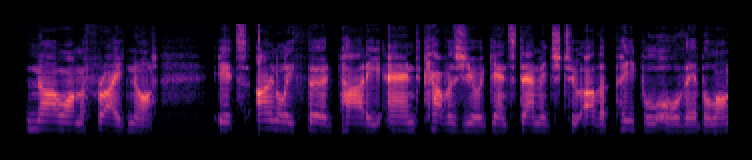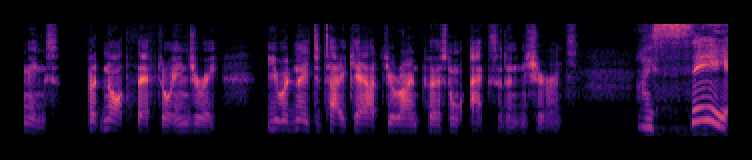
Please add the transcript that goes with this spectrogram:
No, I'm afraid not. It's only third party and covers you against damage to other people or their belongings, but not theft or injury. You would need to take out your own personal accident insurance. I see.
